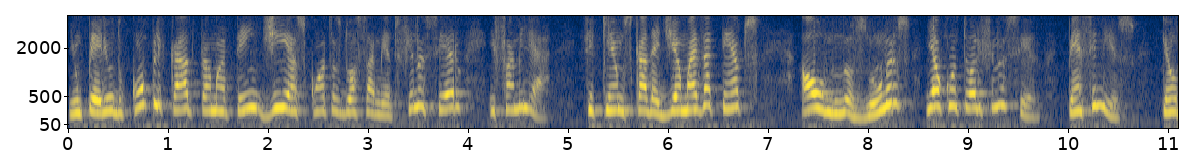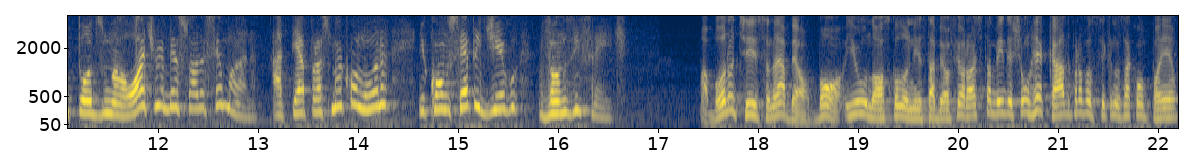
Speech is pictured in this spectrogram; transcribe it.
e um período complicado para manter em dia as contas do orçamento financeiro e familiar. Fiquemos cada dia mais atentos aos números e ao controle financeiro. Pense nisso. Tenham todos uma ótima e abençoada semana. Até a próxima coluna e, como sempre digo, vamos em frente. Uma boa notícia, né, Abel? Bom, e o nosso colunista Abel Fiorotti também deixou um recado para você que nos acompanha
